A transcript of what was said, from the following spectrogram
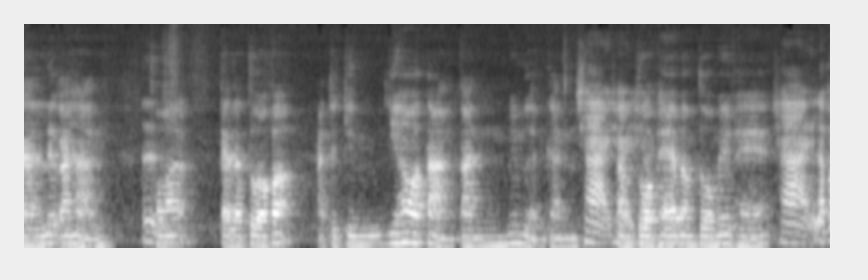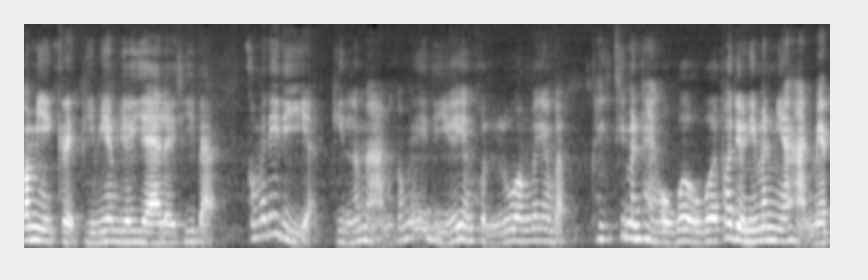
การเลือกอาหารเออเพราะว่าแต่ละตัวก็อาจจะกินยี่ห้อต่างกันไม่เหมือนกันใช่ใช่บางตัวใช่แพ้บางตัวไม่แพ้ ใช่ แล้วก็มีเกรดพรีเมียมเยอะแยะเลยที่แบบก็ไม่ได้ดีอะกินแล้วหมามันก็ไม่ได้ดีก็ยังขนร่วงก็ยังแบบที่มันแพงโอเวอร์โอเวอร์เพราะเดี๋ยวนี้มันมีอาหารเม็ด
